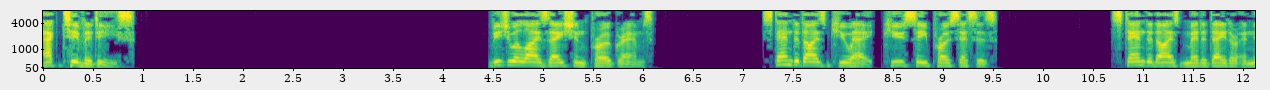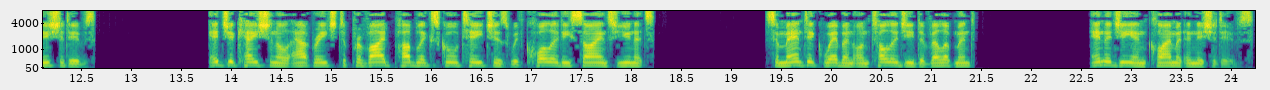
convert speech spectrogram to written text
Activities. Visualization programs. Standardized QA, QC processes. Standardized metadata initiatives Educational outreach to provide public school teachers with quality science units Semantic web and ontology development Energy and climate initiatives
